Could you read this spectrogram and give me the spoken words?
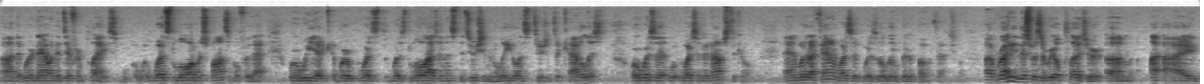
Uh, that we're now in a different place. Was law responsible for that? Were we a, were, was was law as an institution and the legal institutions a catalyst, or was it was it an obstacle? And what I found was it was a little bit of both actually. Uh, writing this was a real pleasure. Um, I, I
